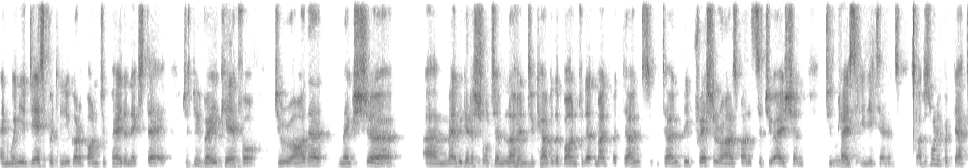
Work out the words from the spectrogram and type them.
and when you're desperate and you've got a bond to pay the next day, just be very careful to rather make sure um, maybe get a short-term loan to cover the bond for that month, but don't don't be pressurized by the situation to mm. place any tenants. So I just want to put that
